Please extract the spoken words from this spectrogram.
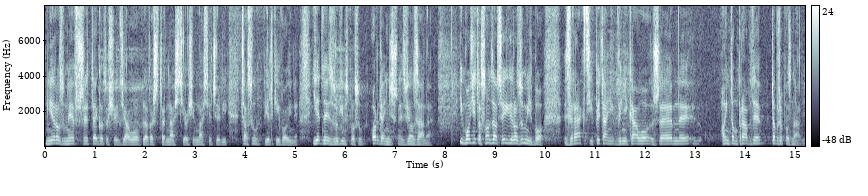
nie rozumiewszy tego, co się działo w latach 14-18, czyli czasów Wielkiej Wojny. Jedno jest w drugim sposób organiczny, związane. I młodzi to są zaczęli rozumieć, bo z reakcji pytań wynikało, że e, oni tą prawdę dobrze poznali.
